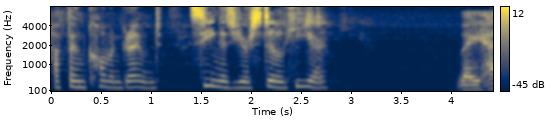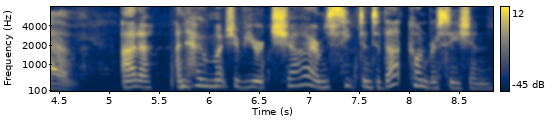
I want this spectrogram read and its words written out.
have found common ground, seeing as you're still here. They have. Ara, and how much of your charm seeped into that conversation?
